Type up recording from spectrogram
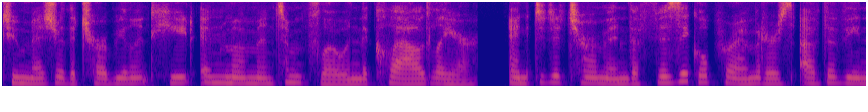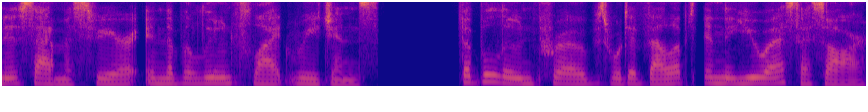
to measure the turbulent heat and momentum flow in the cloud layer, and to determine the physical parameters of the Venus atmosphere in the balloon flight regions. The balloon probes were developed in the USSR,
